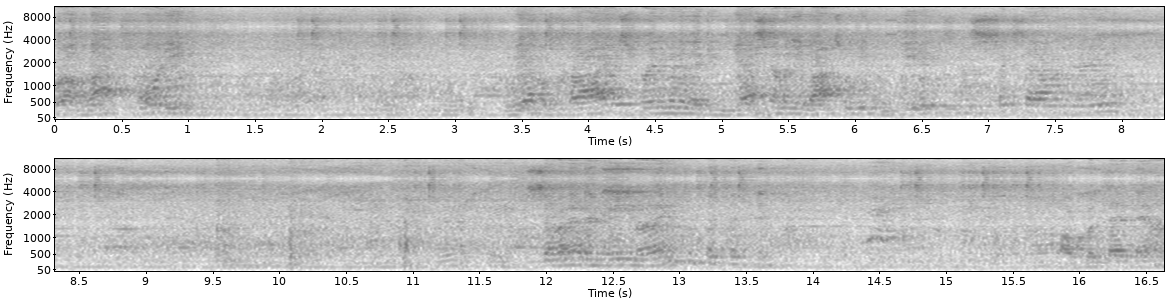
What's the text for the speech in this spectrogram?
We're on lap 40. Do we have a prize for anybody that can guess how many laps will be completed in this six-hour period? 789? I'll put that down.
